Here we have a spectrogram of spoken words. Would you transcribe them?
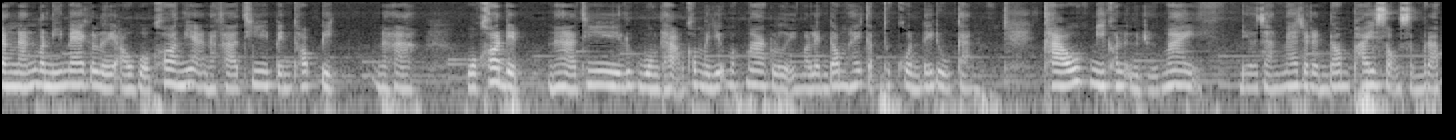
ดังนั้นวันนี้แม่ก็เลยเอาหัวข้อเนี้ยนะคะที่เป็นท็อปปิกนะคะหัวข้อเด็ด นะคะที่ลูกดวงถามเข้ามาเยอะมากๆเลย มาเรนดอมให้กับทุกคนได้ดูกัน เขามีคนอื่นหรือไม่ เดี๋ยวอาจารย์แม่จะเรนดอมไพ่สองสำรับ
